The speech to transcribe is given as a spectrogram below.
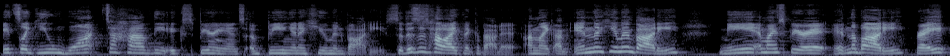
it's like you want to have the experience of being in a human body. So this is how I think about it. I'm like I'm in the human body, me and my spirit in the body, right?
